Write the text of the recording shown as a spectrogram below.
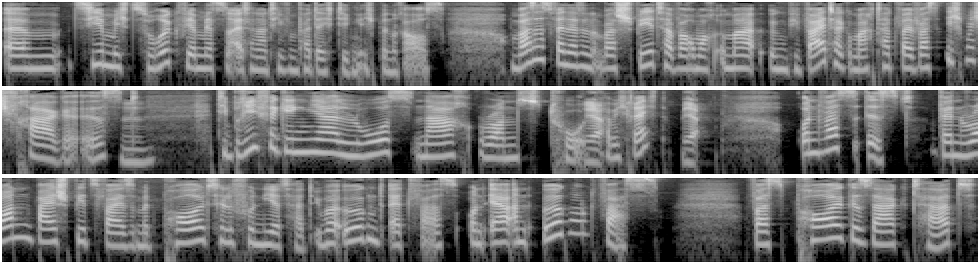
ähm, ziehe mich zurück. Wir haben jetzt einen alternativen Verdächtigen. Ich bin raus. Und was ist, wenn er dann aber später, warum auch immer, irgendwie weitergemacht hat? Weil was ich mich frage ist, hm. die Briefe gingen ja los nach Rons Tod. Ja. Habe ich recht? Ja. Und was ist, wenn Ron beispielsweise mit Paul telefoniert hat über irgendetwas und er an irgendwas, was Paul gesagt hat,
